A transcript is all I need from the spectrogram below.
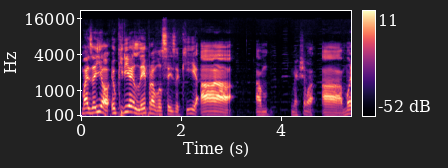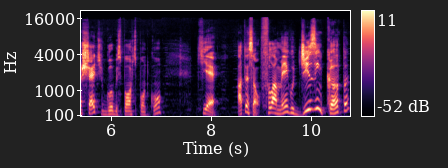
Mas aí, ó, eu queria ler pra vocês aqui a, a como é que chama? A manchete do Globoesporte.com, que é, atenção, Flamengo desencanta,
